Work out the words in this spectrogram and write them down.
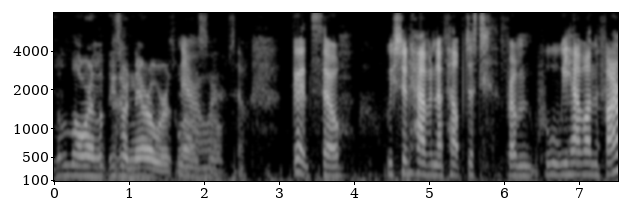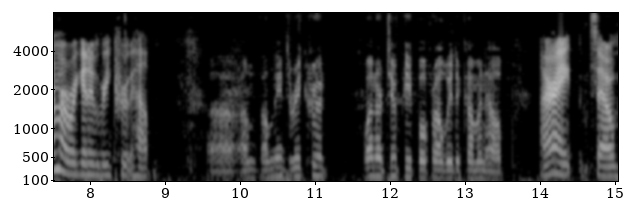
A little lower, and these are narrower as well. Narrower, so. so good. So we should have enough help just from who we have on the farm, or we're going to recruit help? Uh, I'll, I'll need to recruit one or two people probably to come and help. All right. So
